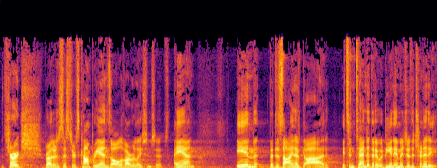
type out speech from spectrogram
The church, brothers and sisters, comprehends all of our relationships. And in the design of God, it's intended that it would be an image of the Trinity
